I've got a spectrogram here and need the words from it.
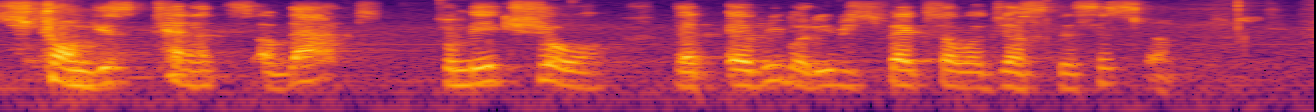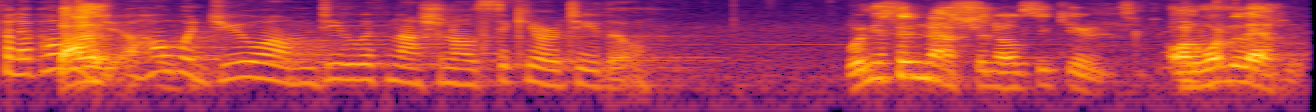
strongest tenets of that to make sure that everybody respects our justice system. Phillip, how, would you, how would you um, deal with national security, though? When you say national security, on what level?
